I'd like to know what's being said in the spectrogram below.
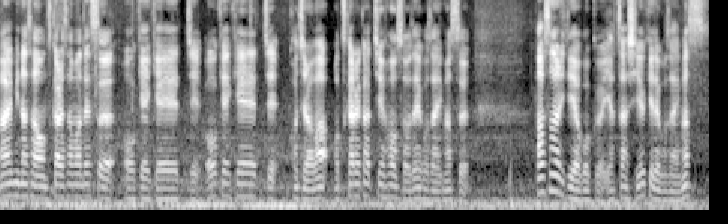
はい、皆さんお疲れ様です。OKKH、OKKH。こちらはお疲れ勝ち放送でございます。パーソナリティは僕、八橋ゆきでございます。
